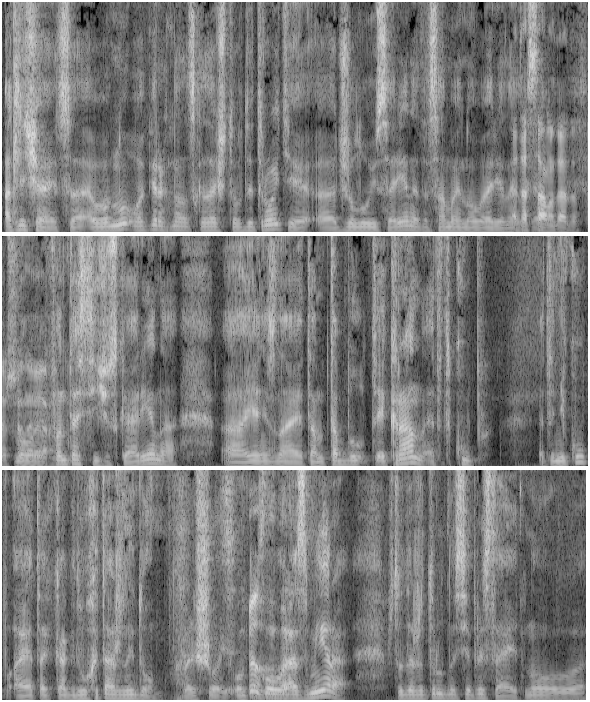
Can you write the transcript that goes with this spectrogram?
Отличается. Ну, во-первых, надо сказать, что в Детройте э, Джо Луис Арена – это самая новая арена. Это самое, да, да, совершенно новая, верно. фантастическая арена. Я не знаю, там табл- экран, этот куб, это не куб, а это как двухэтажный дом большой. Он Серьезно, такого да? размера, что даже трудно себе представить. Ну,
